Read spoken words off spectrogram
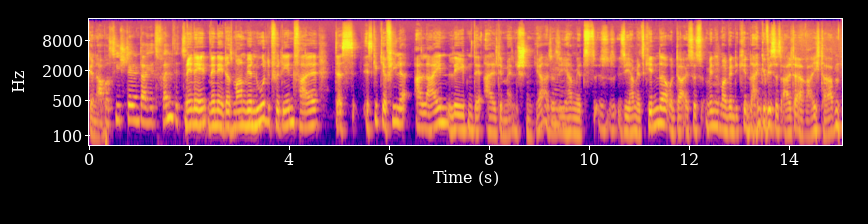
genau. Aber Sie stellen da jetzt Fremde zu. Nee, nee, nee, nee, das machen wir nur für den Fall, dass es gibt ja viele allein lebende alte Menschen. Ja, also mhm. sie haben jetzt, sie haben jetzt Kinder und da ist es mindestens mal, wenn die Kinder ein gewisses Alter erreicht haben,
